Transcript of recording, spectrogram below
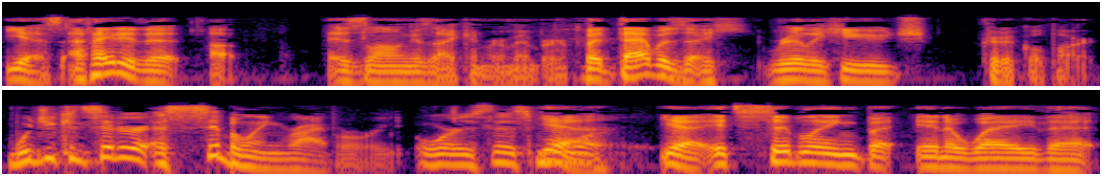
Yes, I've hated it uh, as long as I can remember. But that was a really huge critical part. Would you consider it a sibling rivalry, or is this Yeah. more? Yeah, it's sibling but in a way that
